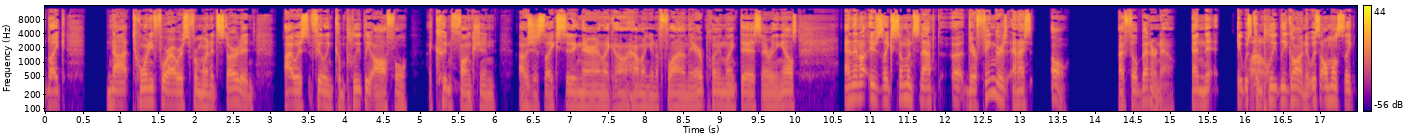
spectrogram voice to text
like not 24 hours from when it started i was feeling completely awful. I couldn't function. I was just like sitting there and like oh how am i going to fly on the airplane like this? and everything else. And then it was like someone snapped uh, their fingers and i said oh I feel better now. And th- it was Wow. completely gone. It was almost like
